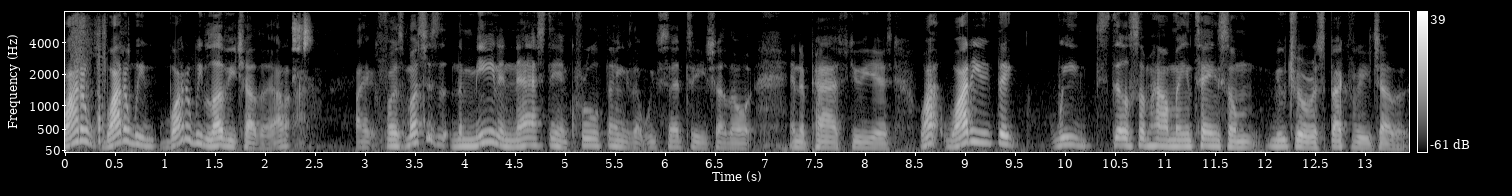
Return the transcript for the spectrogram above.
Why do why do we why do we love each other? I, like for as much as the mean and nasty and cruel things that we've said to each other in the past few years, why why do you think we still somehow maintain some mutual respect for each other?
